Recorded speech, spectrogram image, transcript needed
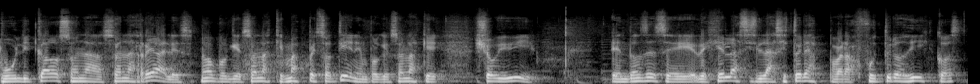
publicado son las, son las reales, ¿no? Porque son las que más peso tienen, porque son las que yo viví. Entonces eh, dejé las, las historias para futuros discos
